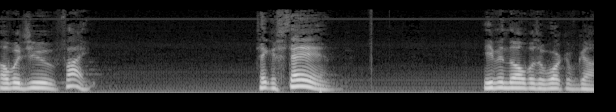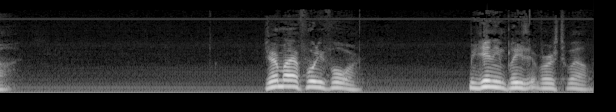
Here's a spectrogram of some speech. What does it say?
Or would you fight? Take a stand, even though it was a work of God. Jeremiah 44, beginning please at verse 12.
